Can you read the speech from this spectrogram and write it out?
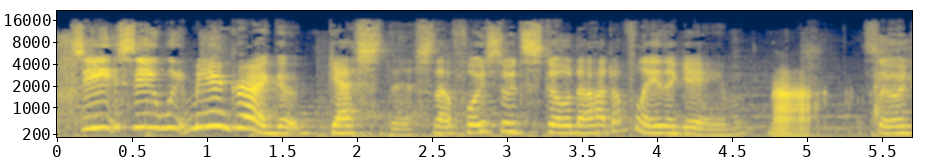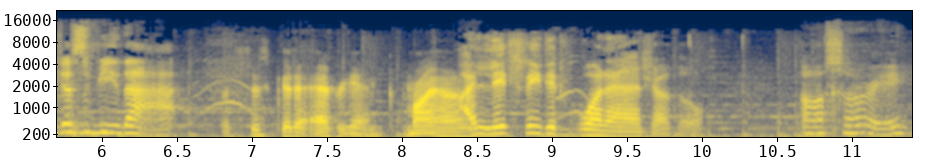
See, see, we, me and Greg guessed this. That voice would still know how to play the game, Nah. so it'd just be that. That's just good at every game. My home. I literally did one air juggle. Oh, sorry.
